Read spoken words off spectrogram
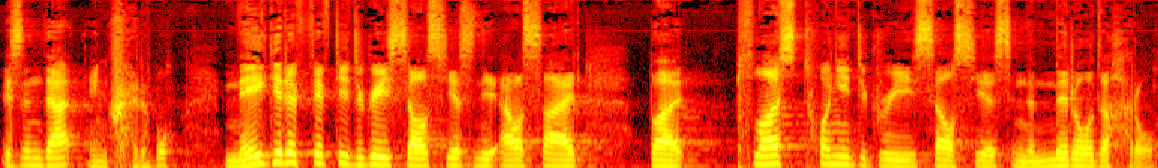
Isn't that incredible? Negative 50 degrees Celsius in the outside, but plus 20 degrees Celsius in the middle of the huddle.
